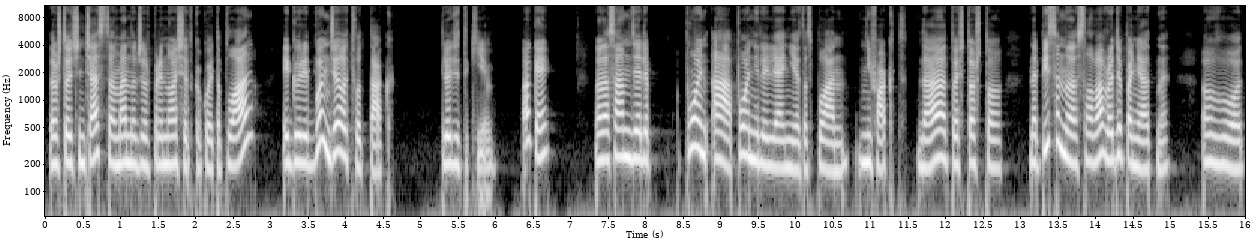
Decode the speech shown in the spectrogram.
Потому что очень часто менеджер приносит какой-то план и говорит, будем делать вот так. Люди такие, окей. Но на самом деле, пон... а, поняли ли они этот план, не факт, да, то есть то, что написано, слова вроде понятны, вот.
